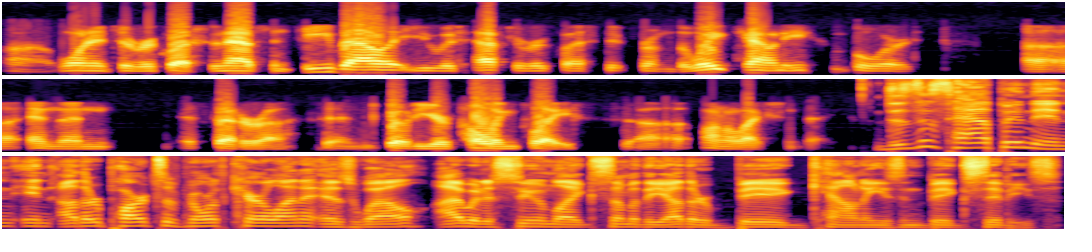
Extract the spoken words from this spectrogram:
uh, wanted to request an absentee ballot, you would have to request it from the Wake County board, uh, and then et cetera, and go to your polling place uh, on election day. Does this happen in, in other parts of North Carolina as well? I would assume like some of the other big counties and big cities.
